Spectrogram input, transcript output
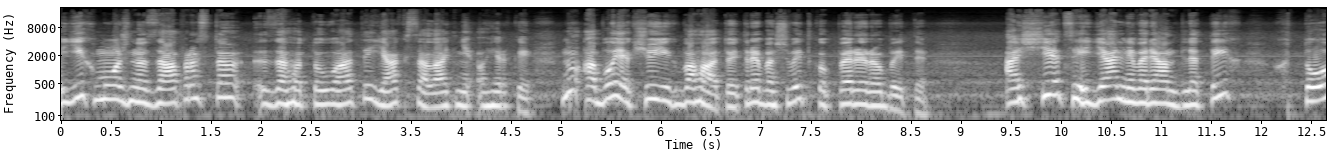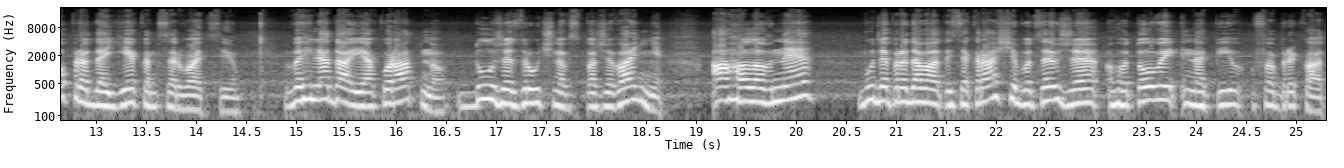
їх можна запросто заготувати як салатні огірки. Ну або якщо їх багато і треба швидко переробити. А ще це ідеальний варіант для тих, хто продає консервацію. Виглядає акуратно, дуже зручно в споживанні, а головне буде продаватися краще, бо це вже готовий напівфабрикат.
